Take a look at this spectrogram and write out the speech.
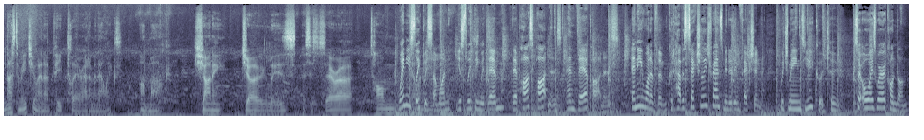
Nice to meet you, Anna, Pete, Claire, Adam, and Alex. I'm Mark. Shani, Joe, Liz, her sister Sarah, Tom. When you sleep with someone, you're sleeping with them, their past partners, and their partners. Any one of them could have a sexually transmitted infection, which means you could too. So always wear a condom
